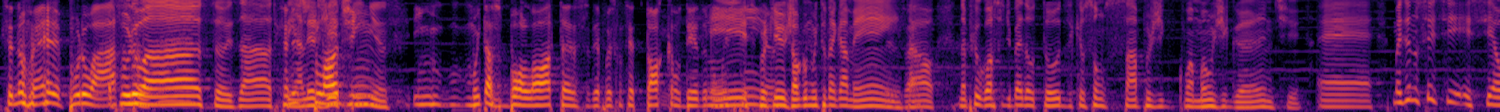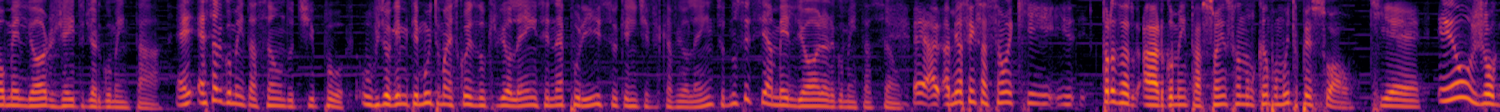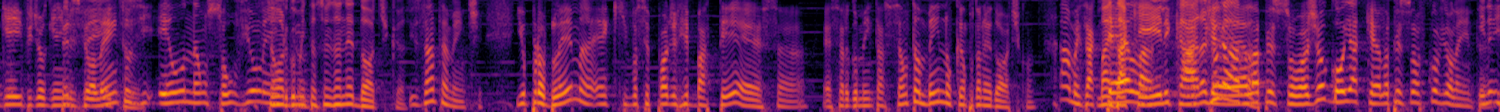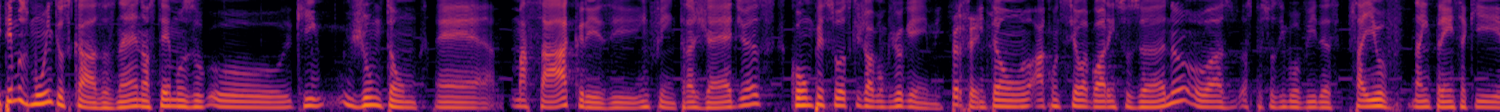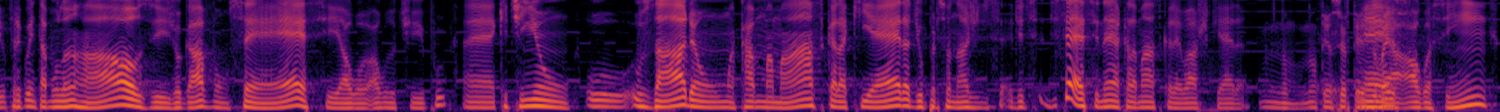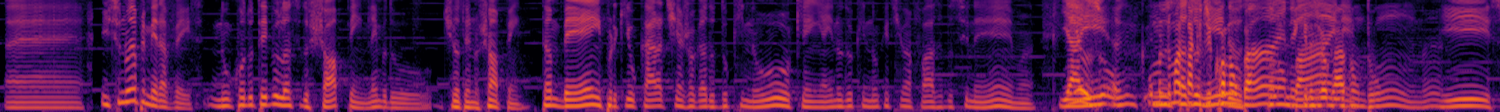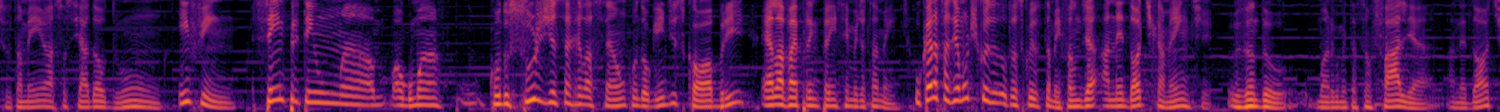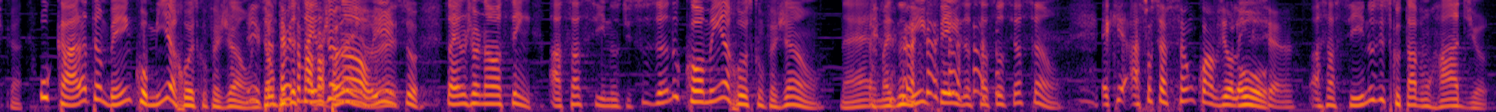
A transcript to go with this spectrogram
Você não é puro aço. Puro aço, exato. Você não explode em, em muitas bolotas depois quando você toca o dedo num Isso, espinho. porque eu jogo muito Mega Man e Exato. tal. Não é porque eu gosto de Battletoads e que eu sou um sapo com uma mão gigante. É, Mas eu não sei se esse é o melhor jeito de argumentar. É- Essa argumentação do tipo, o videogame tem muito mais coisas do que violência e não é por isso que a gente fica violento, não sei se é a melhor argumentação. É, a, a minha sensação é que e, todas as argumentações são num campo muito pessoal, que é eu joguei videogames Perfeito. violentos e eu não sou violento. São argumentações anedóticas. Exatamente. E o problema é que você pode rebater essa, essa argumentação também no campo do anedótico. Ah, mas aquela, Mas aquele cara aquela jogava. pessoa jogou e aquela pessoa ficou violenta. E, e temos muitos casos, né? Nós temos o, o- que juntam é, massacres e, enfim, tragédias com pessoas que jogam videogame. Perfeito. Então, aconteceu agora em Suzano, as, as pessoas envolvidas saiu na imprensa que frequentavam Lan House, jogavam CS, algo, algo do tipo, é, que tinham, o- usaram uma, uma máscara que era de um personagem de, de, de CS, né? Aquela máscara, eu acho que era. Não, não tenho certeza, É, mas. algo assim. É, Isso não é a primeira vez. No- quando teve o lance do shopping, lembra do tiroteio no shopping? Também, porque o cara tinha jogado Duke Nukem, aí no Duke Nukem tinha uma fase do cinema. E, E aí, os- o, nos no massacre Estados de Unidos, Columbine, que eles Columbine, jogavam Doom, né? Isso, também associado ao Doom. Enfim, sempre tem uma alguma quando surge essa relação, quando alguém descobre, ela vai pra imprensa imediatamente. O cara fazia um monte de coisa, outras coisas também, falando de anedoticamente, usando uma argumentação falha anedótica. O cara também comia arroz com feijão. Isso, então podia sair no jornal, banho, né? isso. Saía no jornal assim: assassinos de Suzano comem arroz com feijão, né? Mas ninguém fez essa associação. É que associação com a violência. Assassinos escutavam rádio.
